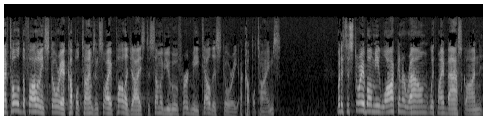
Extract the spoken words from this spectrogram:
I've told the following story a couple times, and so I apologize to some of you who have heard me tell this story a couple times. But it's a story about me walking around with my mask on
